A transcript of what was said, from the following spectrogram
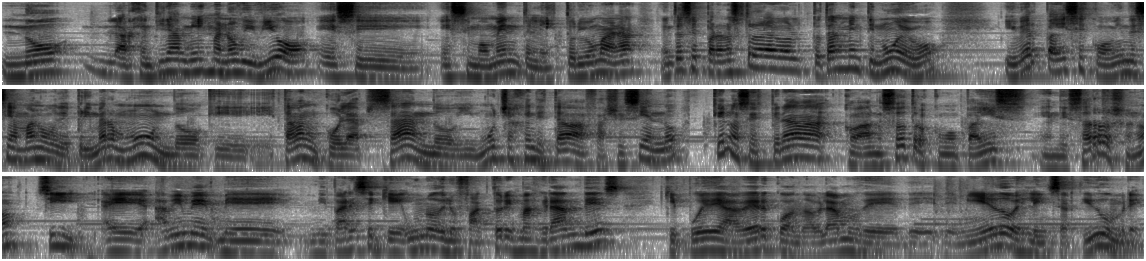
no la Argentina misma no vivió ese, ese momento en la historia humana. Entonces para nosotros era algo totalmente nuevo. Y ver países, como bien decía Manu, de primer mundo, que estaban colapsando y mucha gente estaba falleciendo, ¿qué nos esperaba a nosotros como país en desarrollo, no? Sí, eh, a mí me, me- me parece que uno de los factores más grandes que puede haber cuando hablamos de, de- de miedo es la incertidumbre.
